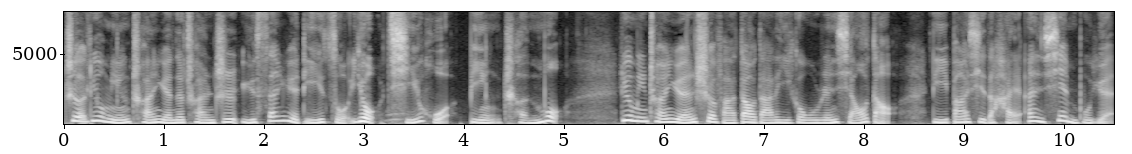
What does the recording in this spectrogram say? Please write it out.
这六名船员的船只于三月底左右起火并沉没。六名船员设法到达了一个无人小岛，离巴西的海岸线不远。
